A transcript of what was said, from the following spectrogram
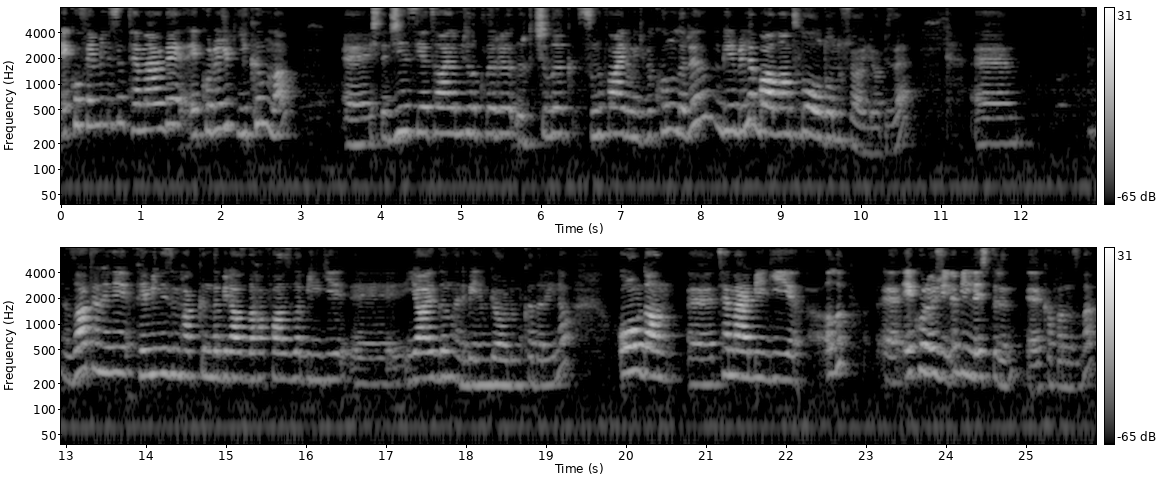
ekofeminizm temelde ekolojik yıkımla e, işte cinsiyet ayrımcılıkları, ırkçılık, sınıf ayrımı gibi konuları birbiriyle bağlantılı olduğunu söylüyor bize. E, zaten hani feminizm hakkında biraz daha fazla bilgi e, yaygın hani benim gördüğüm kadarıyla. Oradan e, temel bilgiyi alıp e, ekolojiyle birleştirin e, kafanızda.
